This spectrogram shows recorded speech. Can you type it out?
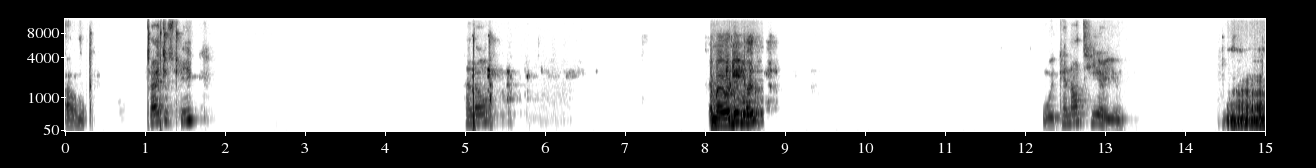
Um, Try to speak. Hello. Am I audible? We cannot hear you. Uh,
